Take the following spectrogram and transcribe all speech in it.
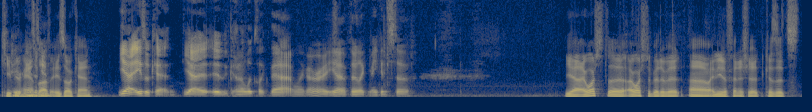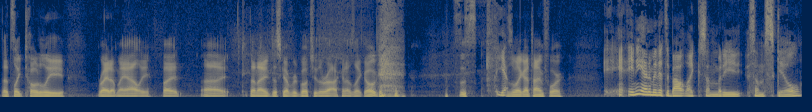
Keep your hands Eizouken? off Eizouken. Yeah, Eizouken. Yeah, it, it kind of looked like that. I'm like, all right, yeah, if they're like making stuff. Yeah, I watched the I watched a bit of it. Uh, I need to finish it because it's that's like totally right up my alley. But uh, then I discovered Bocchi the Rock, and I was like, okay, this, is, Yeah. this is what I got time for. A- any anime that's about like somebody some skill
